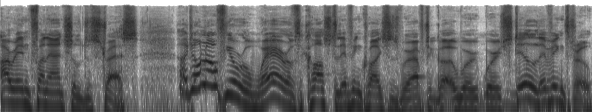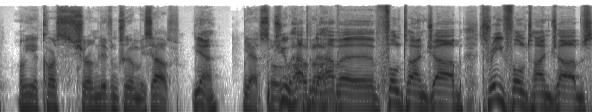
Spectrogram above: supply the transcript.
are in financial distress. I don't know if you're aware of the cost of living crisis we're after go, we're, we're still living through. Oh yeah, of course. Sure, I'm living through it myself. Yeah. Yeah, so but you happen to have a full time job, three full time jobs,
